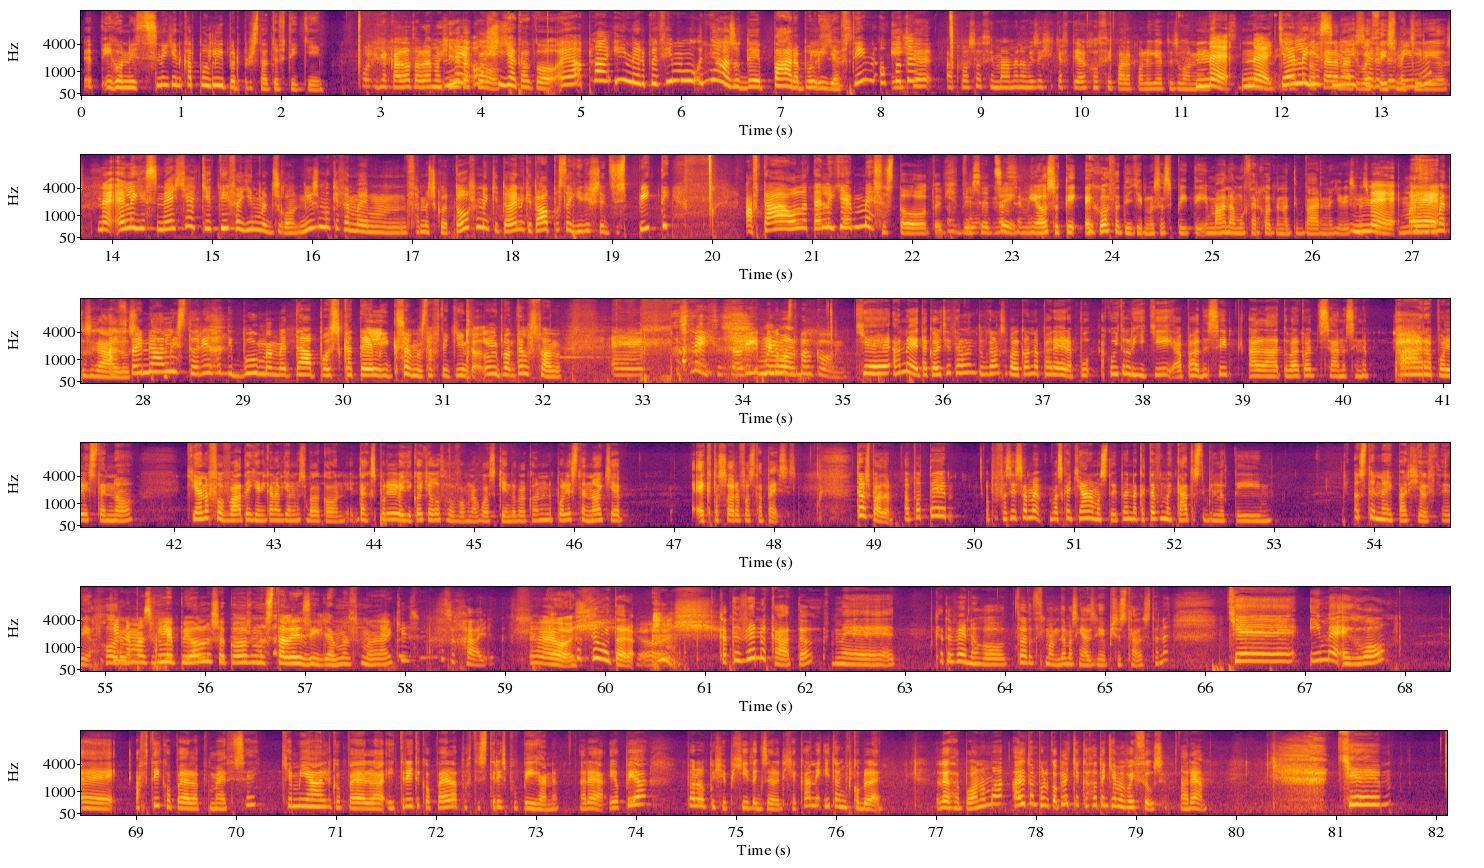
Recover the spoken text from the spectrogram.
ε, Οι γονείς της είναι γενικά πολύ υπερπροστατευτικοί. Για καλό το λέμε, όχι ναι, για κακό. όχι για κακό. Ε, απλά είναι, ρε παιδί μου, νοιάζονται πάρα πολύ για αυτήν. Οπότε. Είχε, από όσο θυμάμαι, νομίζω είχε και αυτή αγχωθεί πάρα πολύ για τους γονείς. Ναι, ναι, και έλεγε θέλαμε να τη συνέχεια. ρε βοηθήσουμε παιδί μου. κυρίως. Ναι, έλεγε συνέχεια και τι θα γίνει με τους γονείς μου και θα με, θα με σκοτώσουν και το ένα και το άλλο, πώς θα γυρίσω έτσι σπίτι. Αυτά όλα τα έλεγε μέσα στο τέτοιο της, Να έτσι. σημειώσω ότι εγώ θα τη γυρνούσα σπίτι. Η μάνα μου θα ερχόταν να την πάρει να γυρίσει Ναι, σπίτι. Μαζί ε, με τους Γάλλους. Αυτό είναι άλλη ιστορία, θα την πούμε μετά πώς κατέληξαμε στο αυτοκίνητο. Λοιπόν, τέλος πάντων. Ε, συνέχισε, sorry, μείναμε Λοιπόν. στο μπαλκόνι. Και, α, ναι, τα κορίτσια θέλουν να του βγάλουν στο μπαλκόνι να πάρει αέρα. Που ακούγεται λογική απάντηση, αλλά το μπαλκόνι της Άννας είναι πάρα πολύ στενό. Και η Άννα φοβάται γενικά να βγαίνουμε στο μπαλκόνι. Εντάξει, πολύ λογικό και εγώ θα φοβόμουν να βγω σκηνή. Το μπαλκόνι είναι πολύ στενό και εκτός όροφος θα πέσεις. Τέλος πάντων, οπότε αποφασίσαμε, βασικά και η Άννα μας το είπε, να κατέβουμε κάτω στην πιλωτή. Ώστε να υπάρχει ελευθερία χώρου. Και να μας βλέπει όλος ο κόσμος στα λεζίλια μας, μαλάκες. Τόσο χάλια. Ε, όχι. Το θέμα τώρα. όχι. Κατεβαίνω κάτω με. Κατεβαίνω εγώ, τώρα δεν θυμάμαι, δεν μας νοιάζει ποιος άλλο ήταν. Και είμαι εγώ, ε, αυτή η κοπέλα που με έθισε και μια άλλη κοπέλα, η τρίτη κοπέλα από αυτές τις τρεις που πήγανε. Ωραία. Η οποία, παρόλο που είχε πιει, δεν ξέρω τι είχε κάνει, ήταν κομπλέ. Δεν θα πω όνομα, αλλά ήταν πολύ κομπλέ και καθόταν και με βοηθούσε. Ωραία. Και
